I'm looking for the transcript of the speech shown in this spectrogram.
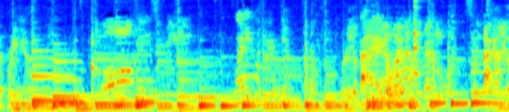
The premium. Oh, okay, it's premium. Why do you premium? Pero yo casi lo veo. Estoy 59. pagando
